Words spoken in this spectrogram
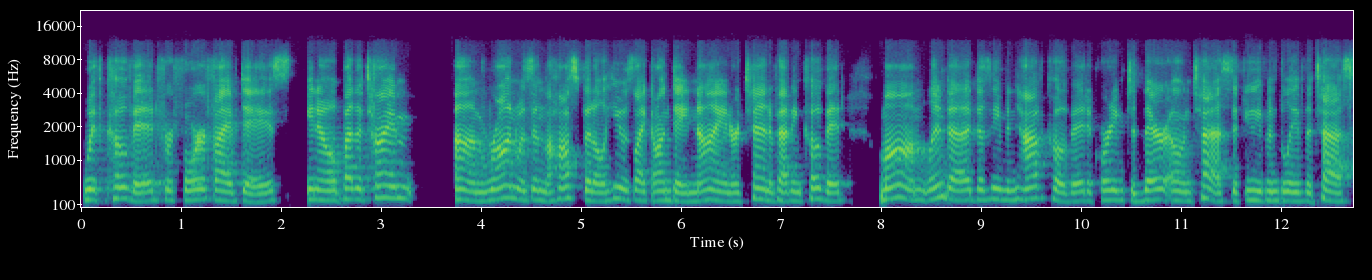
with COVID for four or five days. You know, by the time um, Ron was in the hospital, he was like on day nine or 10 of having COVID. Mom, Linda, doesn't even have COVID according to their own test, if you even believe the test.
